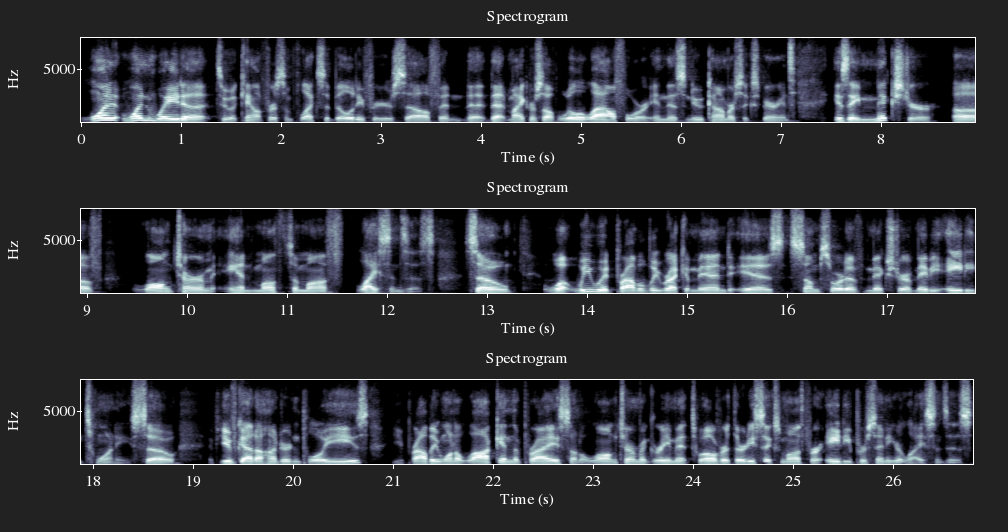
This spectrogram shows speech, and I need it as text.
one one way to to account for some flexibility for yourself and that, that Microsoft will allow for in this new commerce experience is a mixture of long term and month to month licenses. So, what we would probably recommend is some sort of mixture of maybe 80 20. So, if you've got 100 employees, you probably want to lock in the price on a long term agreement, 12 or 36 month for 80% of your licenses.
